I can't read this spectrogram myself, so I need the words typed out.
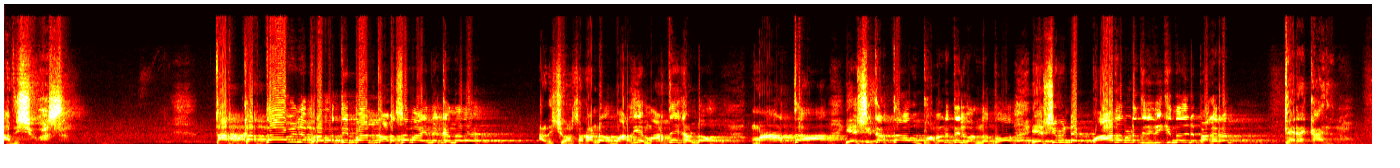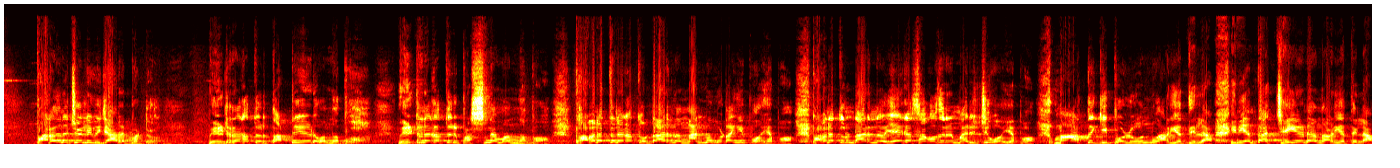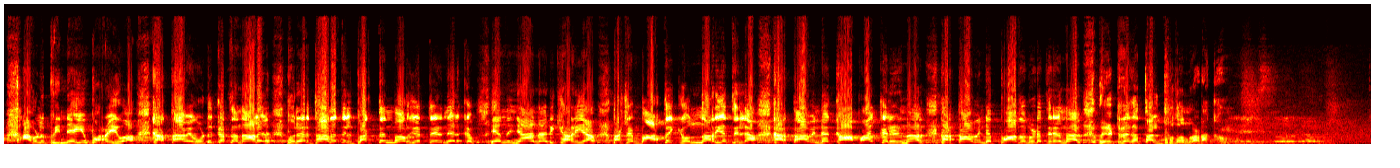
അവിശ്വാസം. കർത്താവിന് പ്രവർത്തിപ്പാൻ തടസ്സമായി നിൽക്കുന്നത് അവിശ്വാസം. കണ്ടോ? മറിയ മാർത്തയെ കണ്ടോ? മാർത്ത യേശു കർത്താവ് ഭവനത്തിൽ വന്നപ്പോൾ യേശുവിന്റെ പാദപടത്തിൽ ഇരിക്കുന്നതിന് പകരം തിരക്കായിരുന്നു. പലതിനെ ചൊല്ലി വിചാരപ്പെട്ടു. വീട്ടിനകത്തൊരു തട്ടുകേട് വന്നപ്പോൾ വീട്ടിനകത്തൊരു പ്രശ്നം വന്നപ്പോൾ ഭവനത്തിനകത്തുണ്ടായിരുന്ന നന്മ മുടങ്ങിപ്പോയപ്പോൾ ഭവനത്തിലുണ്ടായിരുന്ന ഏക സഹോദരൻ മരിച്ചു പോയപ്പോൾ മാർത്തയ്ക്ക് ഇപ്പോഴും ഒന്നും അറിയത്തില്ല. ഇനി എന്താ ചെയ്യേണ്ടതെന്ന് അറിയത്തില്ല. അവൾ പിന്നെയും പറയുക കർത്താവെ ഒടുക്കത്തെ നാളിൽ പുനരുദ്ധാനത്തിൽ ഭക്തന്മാർ ഉയർത്തെഴുന്നേൽക്കും എന്ന് ഞാൻ എനിക്കറിയാം. പക്ഷെ മാർത്തയ്ക്ക് ഒന്നും അറിയത്തില്ല. കർത്താവിന്റെ കാ പാൽക്കലിരുന്നാൽ കർത്താവിന്റെ പാതപിടത്തിരുന്നാൽ വീട്ടിനകത്ത് അത്ഭുതം നടക്കും.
